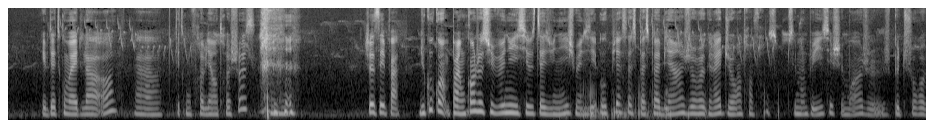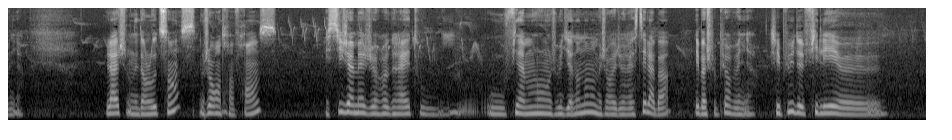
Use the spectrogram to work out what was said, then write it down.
et peut-être qu'on va être là, oh, bah, peut-être qu'on ferait bien autre chose. je sais pas. Du coup, quand, par exemple, quand je suis venue ici aux États-Unis, je me disais, au pire, ça se passe pas bien, je regrette, je rentre en France. C'est mon pays, c'est chez moi, je, je peux toujours revenir. Là, on est dans l'autre sens, je rentre en France. Et si jamais je regrette ou, ou finalement je me dis ah non, non, non, mais j'aurais dû rester là-bas, et ben je peux plus revenir. J'ai plus de filet euh,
